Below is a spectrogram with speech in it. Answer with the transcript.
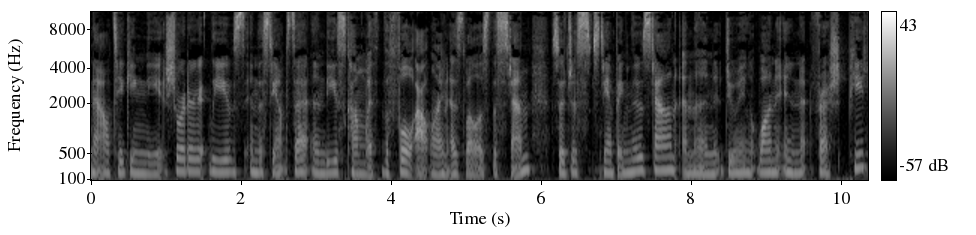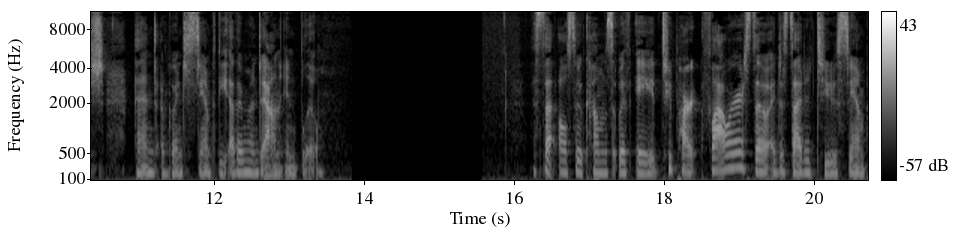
Now taking the shorter leaves in the stamp set and these come with the full outline as well as the stem. So just stamping those down and then doing one in fresh peach and I'm going to stamp the other one down in blue. The set also comes with a two part flower, so I decided to stamp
